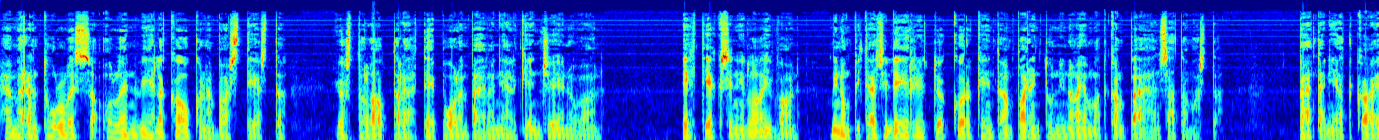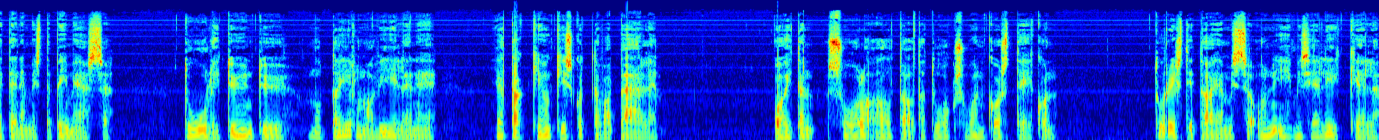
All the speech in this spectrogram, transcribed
Hämärän tullessa olen vielä kaukana Bastiasta, josta lautta lähtee puolen päivän jälkeen Genovaan. Ehtiäkseni laivaan minun pitäisi leiriytyä korkeintaan parin tunnin ajomatkan päähän satamasta. Päätän jatkaa etenemistä pimeässä. Tuuli tyyntyy, mutta ilma viilenee ja takki on kiskottava päälle. Oitan suola-altaalta tuoksuvan kosteikon. Turistitaajamissa on ihmisiä liikkeellä,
